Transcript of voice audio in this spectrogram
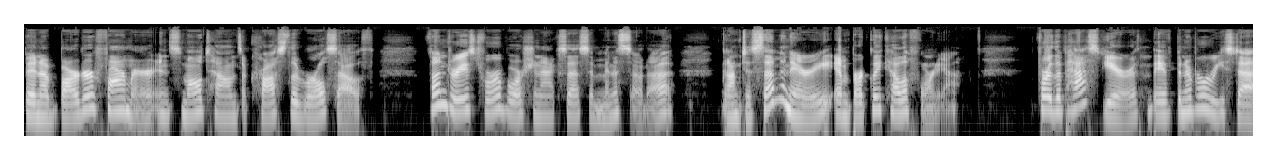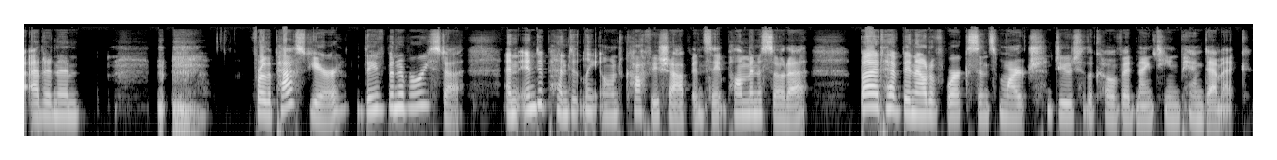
been a barter farmer in small towns across the rural South, fundraised for abortion access in Minnesota, gone to seminary in Berkeley, California. For the past year, they have been a barista at an For the past year, they've been a barista, an independently owned coffee shop in St. Paul, Minnesota, but have been out of work since March due to the COVID 19 pandemic.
